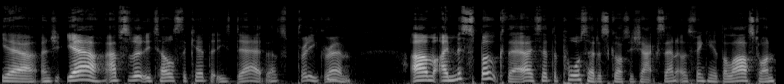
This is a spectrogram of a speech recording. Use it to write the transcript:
Yeah, and she, yeah, absolutely tells the kid that he's dead. That's pretty grim. Um, I misspoke there. I said the porter had a Scottish accent. I was thinking of the last one.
